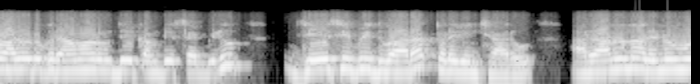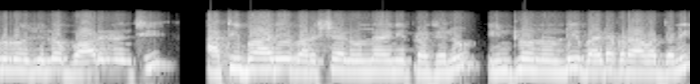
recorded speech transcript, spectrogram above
వారోడు గ్రామాభివృద్ధి కమిటీ సభ్యులు జేసీబీ ద్వారా తొలగించారు. రానున్న రెండు మూడు రోజుల్లో భారీ నుంచి అతి భారీ వర్షాలు ఉన్నాయని ప్రజలు ఇంట్లో నుండి బయటకు రావద్దని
